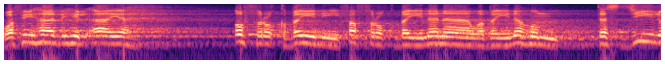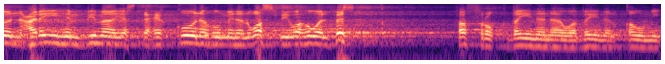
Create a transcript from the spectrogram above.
وفي هذه الآية افرق بيني فافرق بيننا وبينهم تسجيل عليهم بما يستحقونه من الوصف وهو الفسق. فافرق بيننا وبين القوم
